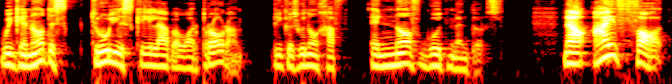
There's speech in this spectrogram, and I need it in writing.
we cannot truly scale up our program because we don't have enough good mentors. Now, I thought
